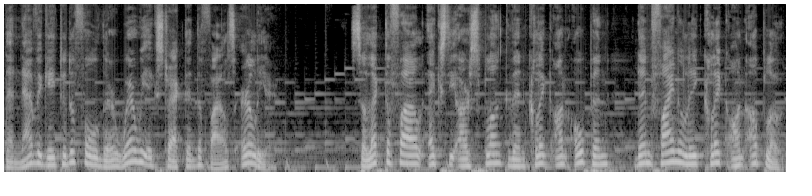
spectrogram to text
then navigate to the folder where we extracted the files earlier. Select the file XDR Splunk, then click on Open, then finally click on Upload.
